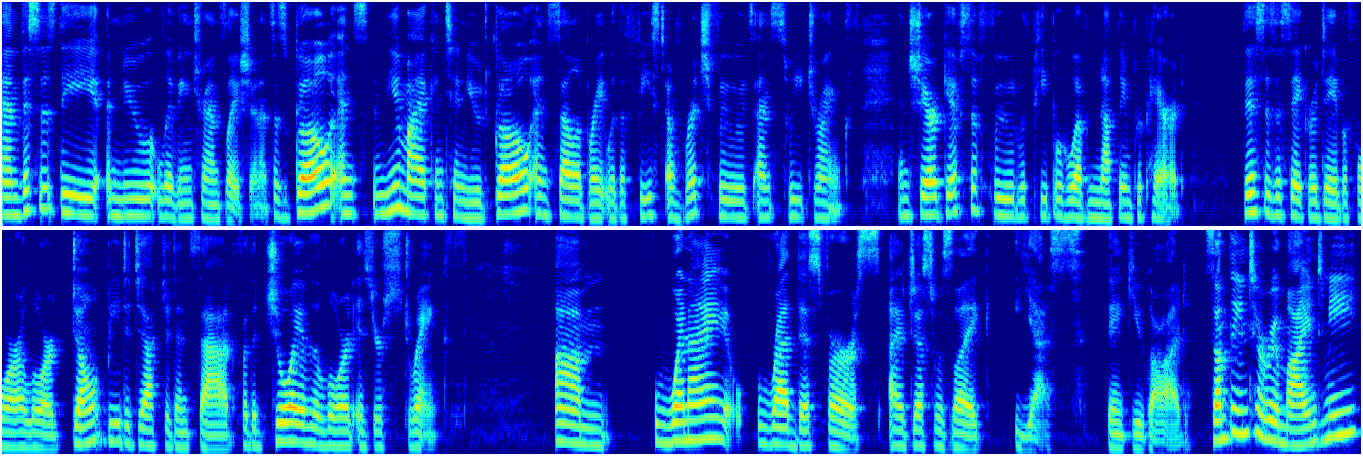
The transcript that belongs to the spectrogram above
And this is the New Living Translation. It says, Go and Nehemiah continued, Go and celebrate with a feast of rich foods and sweet drinks, and share gifts of food with people who have nothing prepared. This is a sacred day before our Lord. Don't be dejected and sad, for the joy of the Lord is your strength. Um, when I read this verse, I just was like, Yes, thank you, God. Something to remind me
